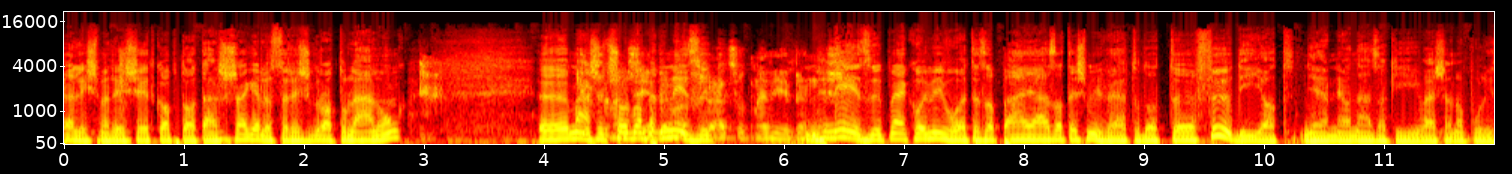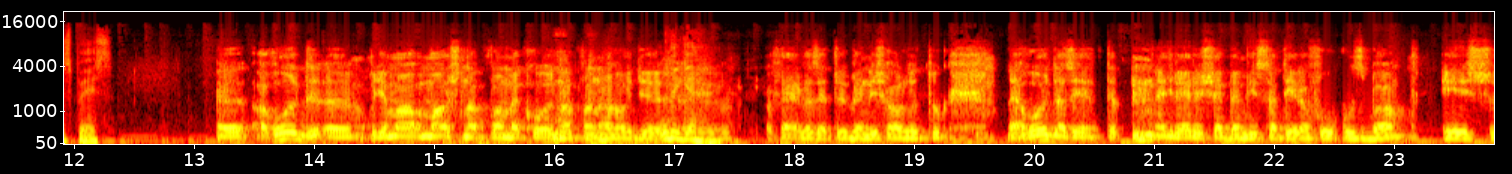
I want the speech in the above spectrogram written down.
elismerését kapta a társaság, először is gratulálunk. Másodszorban pedig nézzük, nézzük meg, hogy mi volt ez a pályázat, és mivel tudott fődíjat nyerni a NASA kihívásán a Puli Space. A Hold, ugye ma Mars nap van, meg Hold nap van, ahogy Igen a felvezetőben is hallottuk. De a Hold azért egyre erősebben visszatér a fókuszba, és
